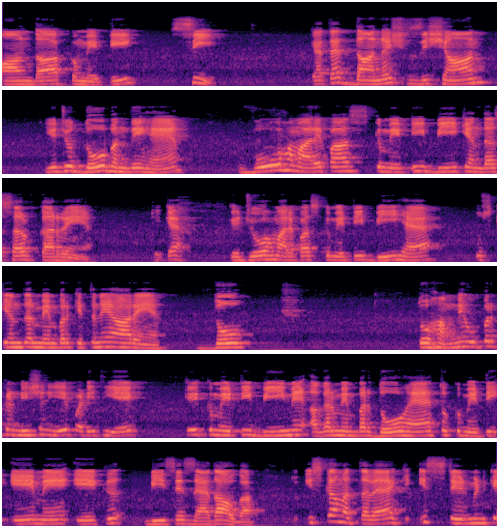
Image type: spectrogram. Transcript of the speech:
on the committee C कहता है, दानिश, जिशान, ये जो दो बंदे हैं, वो हमारे पास कमेटी बी के अंदर सर्व कर रहे हैं, ठीक है? कि जो हमारे पास कमेटी बी है, उसके अंदर मेंबर कितने आ रहे हैं? दो। तो हमने ऊपर कंडीशन ये पढ़ी थी एक, कि कमेटी बी में अगर मेंबर दो हैं तो कमेटी ए में एक बी से ज़्यादा होगा। तो इसका मतलब है कि इस स्टेटमेंट के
